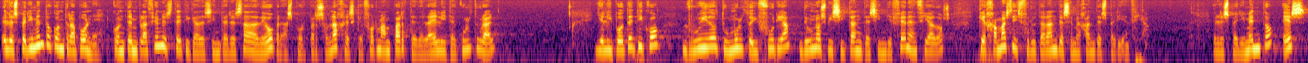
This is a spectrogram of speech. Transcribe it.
El experimento contrapone contemplación estética desinteresada de obras por personajes que forman parte de la élite cultural y el hipotético ruido, tumulto y furia de unos visitantes indiferenciados que jamás disfrutarán de semejante experiencia. El experimento es,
